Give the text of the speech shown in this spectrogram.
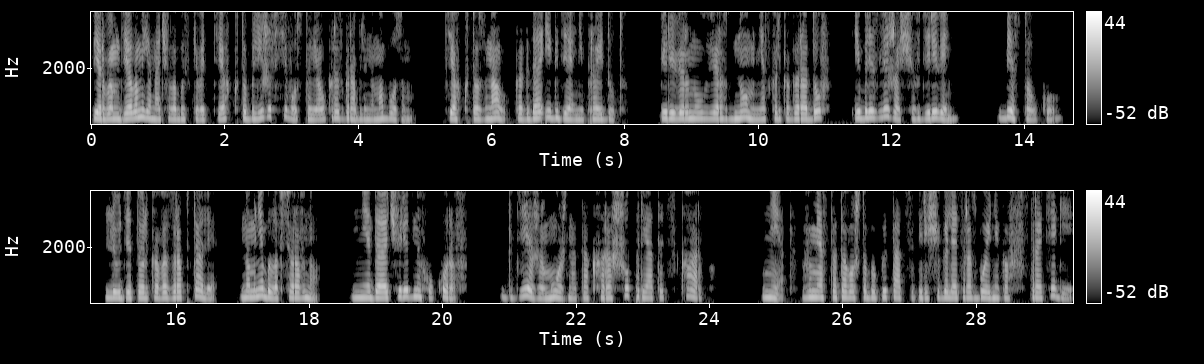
Первым делом я начал обыскивать тех, кто ближе всего стоял к разграбленным обозам. Тех, кто знал, когда и где они пройдут. Перевернул вверх дном несколько городов и близлежащих деревень. Без толку. Люди только возроптали, но мне было все равно. Не до очередных укоров. Где же можно так хорошо прятать скарб? Нет, вместо того, чтобы пытаться перещеголять разбойников в стратегии,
